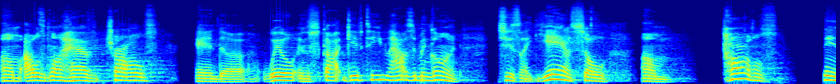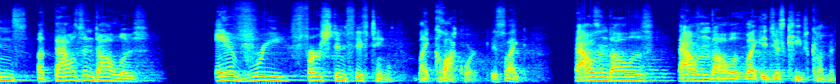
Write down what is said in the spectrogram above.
um, I was gonna have Charles and uh, Will and Scott give to you? How's it been going? She's like, yeah. So um, Charles sends a thousand dollars every first and fifteenth, like clockwork. It's like thousand dollars, thousand dollars, like it just keeps coming.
